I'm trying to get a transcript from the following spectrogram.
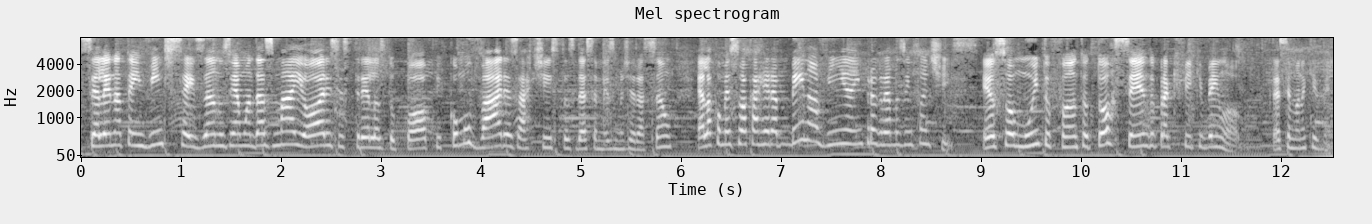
Selena tem 26 anos e é uma das maiores estrelas do pop. Como várias artistas dessa mesma geração, ela começou a carreira bem novinha em programas infantis. Eu sou muito fã, tô torcendo para que fique bem logo. Até semana que vem.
